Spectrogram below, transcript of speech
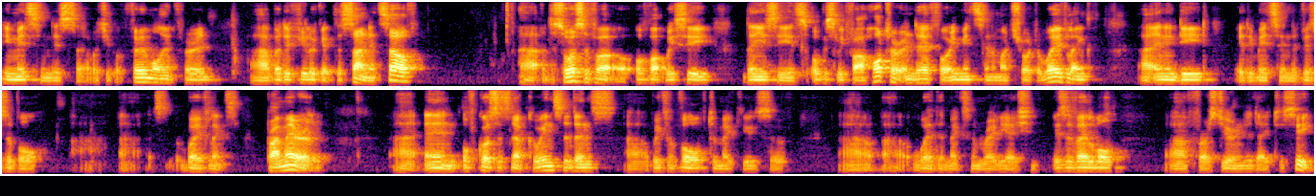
emits in this uh, what you call thermal infrared. Uh, but if you look at the sun itself, uh, the source of, of what we see, then you see it's obviously far hotter and therefore emits in a much shorter wavelength. and indeed, it emits in the visible wavelengths primarily. Uh, and of course, it's no coincidence. Uh, we've evolved to make use of uh, uh where the maximum radiation is available uh, for us during the day to see.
